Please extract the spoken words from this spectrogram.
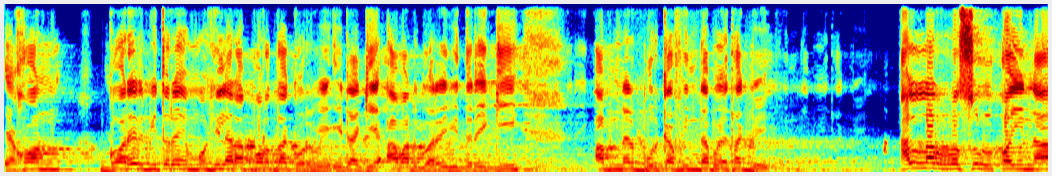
এখন ঘরের ভিতরে মহিলারা পর্দা করবে, এটা কি আবার ঘরের ভিতরে কি আপনার বোরকা ফিন্দা বয়ে থাকবে? আল্লাহর রসুল কয়, না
